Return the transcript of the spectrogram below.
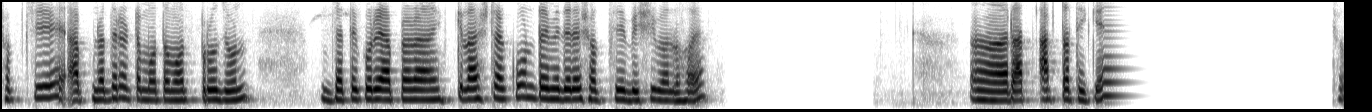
সবচেয়ে আপনাদের একটা মতামত প্রয়োজন, যাতে করে আপনারা ক্লাসটা কোন টাইমে দিলে সবচেয়ে বেশি ভালো হয়? রাত আটটা থেকে। তো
